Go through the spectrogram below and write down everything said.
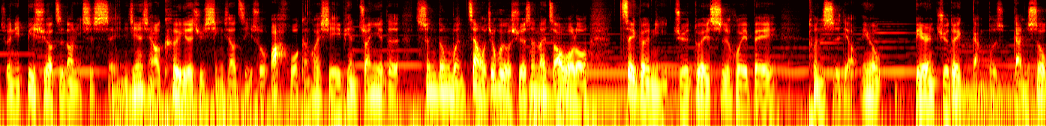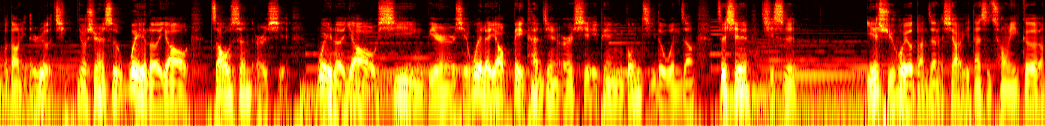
所以你必须要知道你是谁。你今天想要刻意的去行销自己，说哇，我赶快写一篇专业的深蹲文，这样我就会有学生来找我喽。这个你绝对是会被吞噬掉，因为。别人绝对感不感受不到你的热情。有些人是为了要招生而写，为了要吸引别人而写，为了要被看见而写一篇攻击的文章。这些其实也许会有短暂的效益，但是从一个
